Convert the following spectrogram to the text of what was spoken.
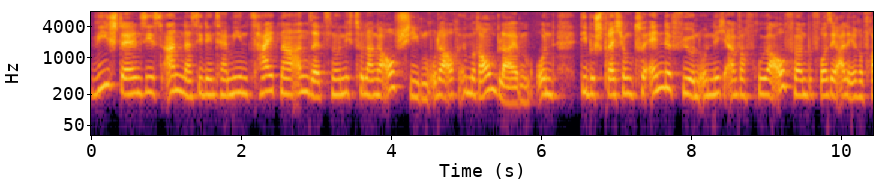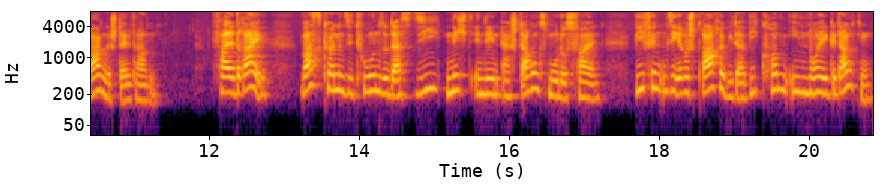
Wie stellen Sie es an, dass Sie den Termin zeitnah ansetzen und nicht zu lange aufschieben oder auch im Raum bleiben und die Besprechung zu Ende führen und nicht einfach früher aufhören, bevor Sie alle Ihre Fragen gestellt haben? Fall 3. Was können Sie tun, sodass Sie nicht in den Erstarrungsmodus fallen? Wie finden Sie Ihre Sprache wieder? Wie kommen Ihnen neue Gedanken?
